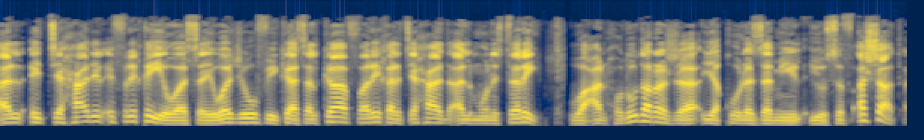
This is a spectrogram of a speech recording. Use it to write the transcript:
الاتحاد الإفريقي وسيواجه في كأس الكاف فريق الاتحاد المونستري. وعن حظوظ الرجاء يقول الزميل يوسف الشاطر.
